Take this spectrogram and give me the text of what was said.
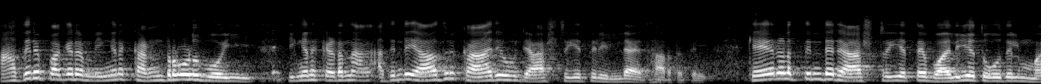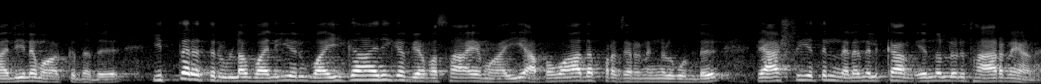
അതിന് പകരം ഇങ്ങനെ കൺട്രോൾ പോയി ഇങ്ങനെ കിടന്ന അതിന്റെ യാതൊരു കാര്യവും രാഷ്ട്രീയത്തിൽ ഇല്ല യഥാർത്ഥത്തിൽ. കേരളത്തിന്റെ രാഷ്ട്രീയത്തെ വലിയ തോതിൽ മലിനമാക്കുന്നത് ഇത്തരത്തിലുള്ള വലിയൊരു വൈകാരിക വ്യവസായമായി അപവാദ പ്രചരണങ്ങൾ കൊണ്ട് രാഷ്ട്രീയത്തിൽ നിലനിൽക്കാം എന്നുള്ളൊരു ധാരണയാണ്.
